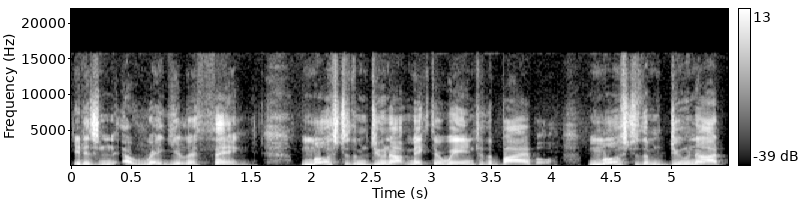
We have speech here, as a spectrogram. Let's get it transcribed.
It is a regular thing. Most of them do not make their way into the Bible. Most of them do not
